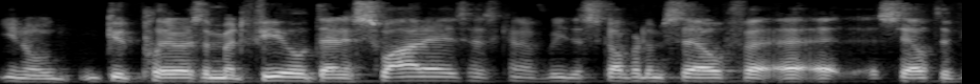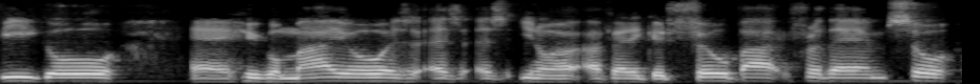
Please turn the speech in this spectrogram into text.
you know, good players in midfield. Denis Suarez has kind of rediscovered himself at, at Celta Vigo. Uh, Hugo Mayo is, is, is, you know, a very good fullback for them. So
